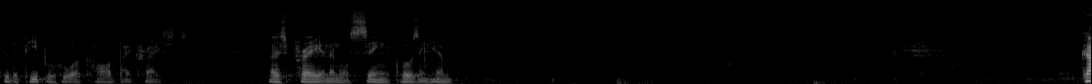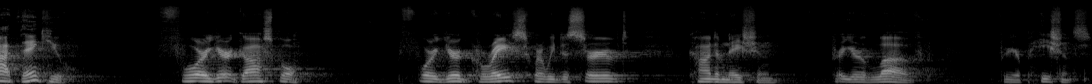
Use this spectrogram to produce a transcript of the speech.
through the people who are called by Christ. Let us pray and then we'll sing a closing hymn. God, thank you for your gospel, for your grace where we deserved condemnation, for your love, for your patience.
